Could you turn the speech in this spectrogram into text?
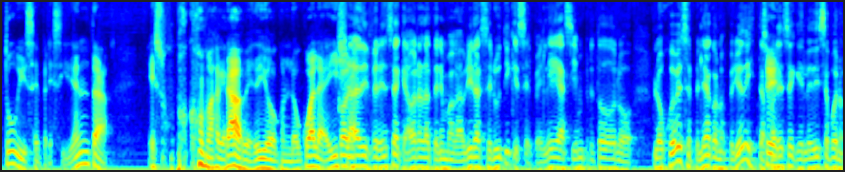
tu vicepresidenta, es un poco más grave, digo, con lo cual ahí Con ya... la diferencia que ahora la tenemos a Gabriela Ceruti que se pelea siempre todos los, los jueves, se pelea con los periodistas. Sí. Parece que le dice, bueno,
